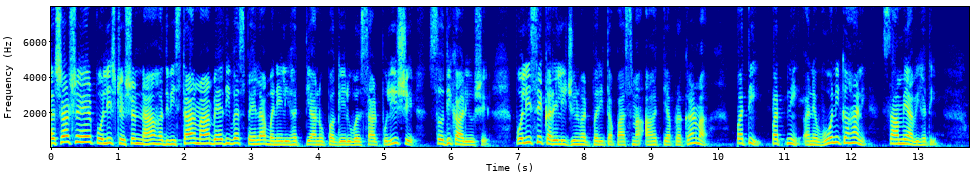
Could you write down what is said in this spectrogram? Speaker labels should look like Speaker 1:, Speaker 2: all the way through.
Speaker 1: વલસાડ શહેર પોલીસ સ્ટેશનના હદ વિસ્તારમાં બે દિવસ પહેલાં બનેલી હત્યાનું પગેરું વલસાડ પોલીસે શોધી કાઢ્યું છે. પોલીસે કરેલી ઝીણવટભરી તપાસમાં આ હત્યા પ્રકરણમાં પતિ, પત્ની અને વોની કહાની સામે આવી હતી.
